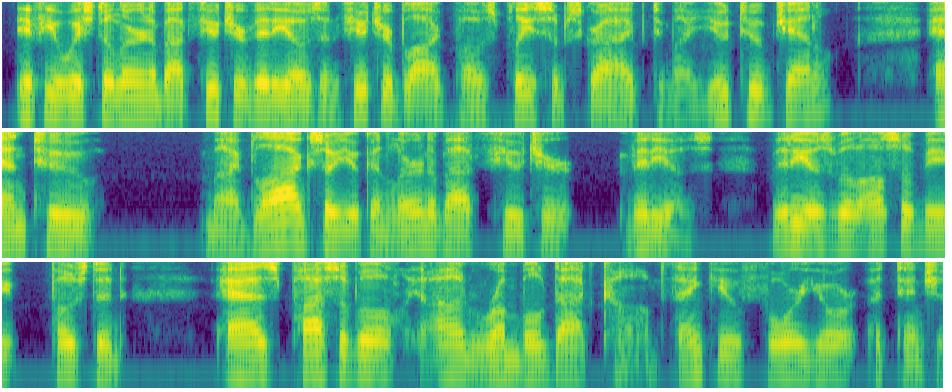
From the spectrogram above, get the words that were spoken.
if you wish to learn about future videos and future blog posts, please subscribe to my YouTube channel and to my blog so you can learn about future videos. Videos will also be posted as possible on rumble.com. Thank you for your attention.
